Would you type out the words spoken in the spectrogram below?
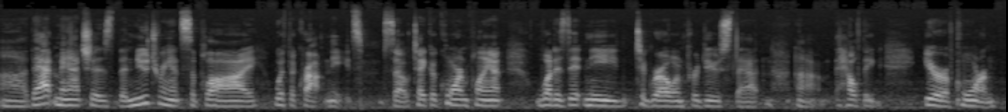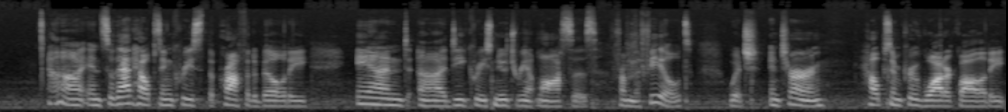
uh, that matches the nutrient supply with the crop needs. So take a corn plant, what does it need to grow and produce that um, healthy ear of corn? Uh, and so that helps increase the profitability and uh, decrease nutrient losses from the fields, which in turn helps improve water quality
